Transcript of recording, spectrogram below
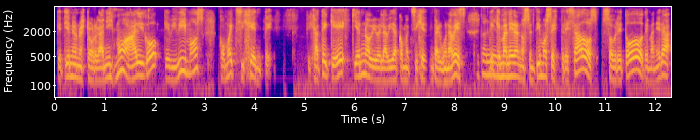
que tiene nuestro organismo a algo que vivimos como exigente. Fíjate que quién no vive la vida como exigente alguna vez. ¿De qué manera nos sentimos estresados? Sobre todo de manera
